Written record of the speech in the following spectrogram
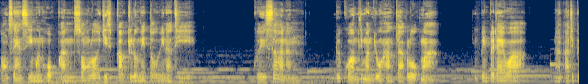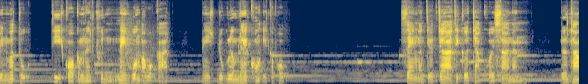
246,229 กิโลเมตรต่อวินาทีเควซ่านั้น ด้วยความที่มันอยู่ห่างจากโลกมาก จึงเป็นไปได้ว่า นั่นอาจจะเป็นวัตถุที่ก่อกำเนิดขึ้นในห้วงอวกาศ ในยุคเริ่มแรกของเอกภพ แสงอันเจิดจ้าที่เกิดจากควซ่านั้น เดินทาง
